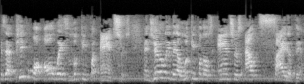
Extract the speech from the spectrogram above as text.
is that people are always looking for answers. And generally they are looking for those answers outside of them.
